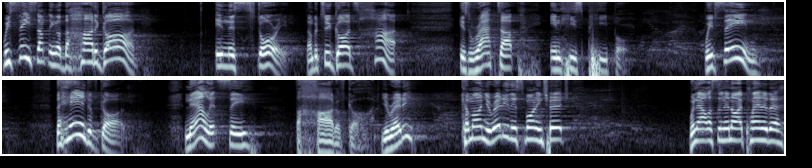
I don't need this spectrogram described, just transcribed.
We see something of the heart of God in this story. Number two, God's heart is wrapped up in his people. We've seen the hand of God. Now let's see the heart of God. You ready? Come on, you ready this morning, church? When Allison and I planted a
